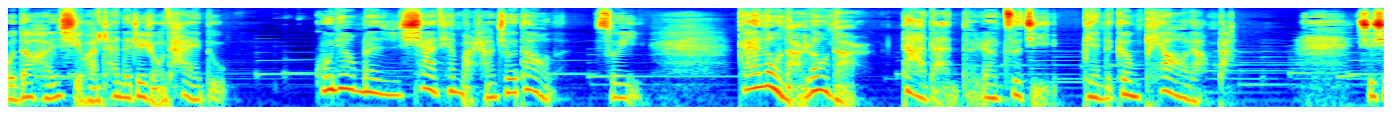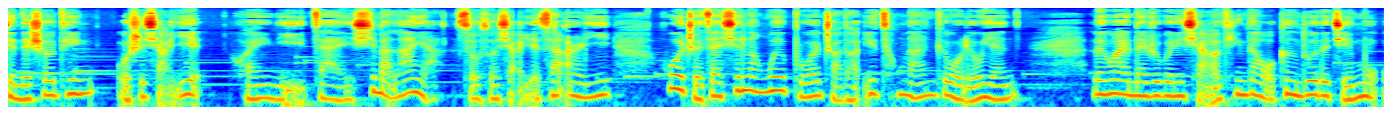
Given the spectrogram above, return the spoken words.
我倒很喜欢他的这种态度。姑娘们，夏天马上就到了，所以该露哪儿露哪儿，大胆的让自己变得更漂亮吧。谢谢你的收听，我是小叶。欢迎你在喜马拉雅搜索“小叶三二一”，或者在新浪微博找到一丛蓝给我留言。另外呢，如果你想要听到我更多的节目，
